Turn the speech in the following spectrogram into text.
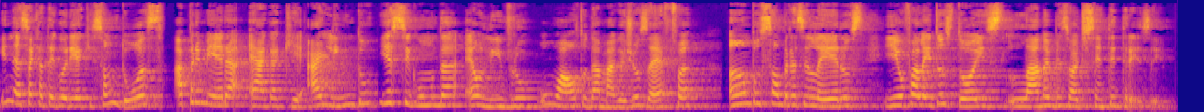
e nessa categoria aqui são duas. A primeira é a HQ Arlindo e a segunda é o livro O Alto da Maga Josefa. Ambos são brasileiros e eu falei dos dois lá no episódio 113.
